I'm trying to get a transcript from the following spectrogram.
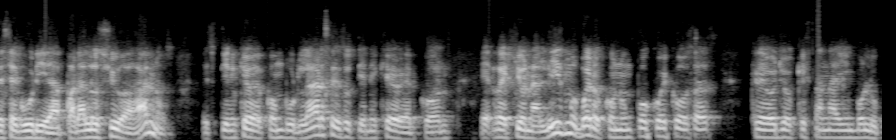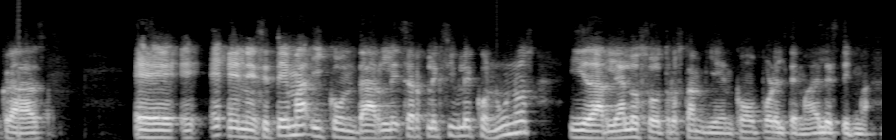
de seguridad para los ciudadanos. Eso tiene que ver con burlarse, eso tiene que ver con eh, regionalismo, bueno, con un poco de cosas, creo yo, que están ahí involucradas en ese tema y con darle, ser flexible con unos y darle a los otros también, como por el tema del estigma.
